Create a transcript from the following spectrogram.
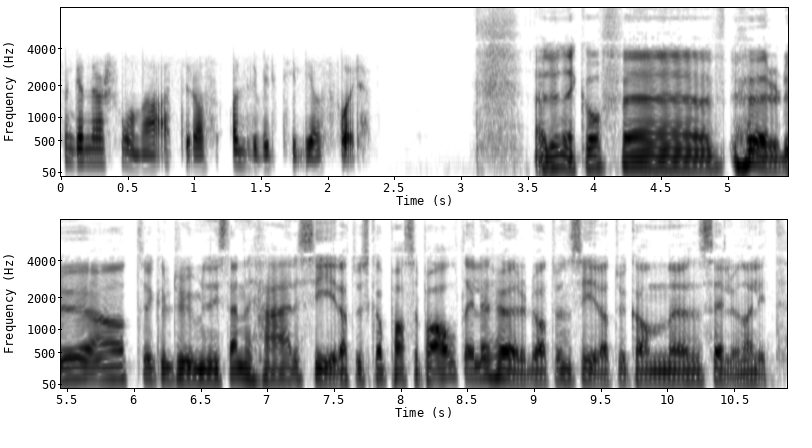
som generasjoner etter oss aldri vil tilgi oss for. Audun Eckhoff, eh, hører du at kulturministeren her sier at du skal passe på alt, eller hører du at hun sier at du kan eh, selge unna litt?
